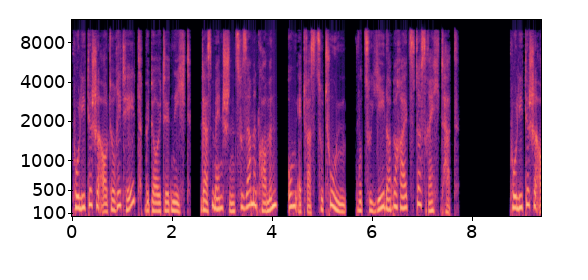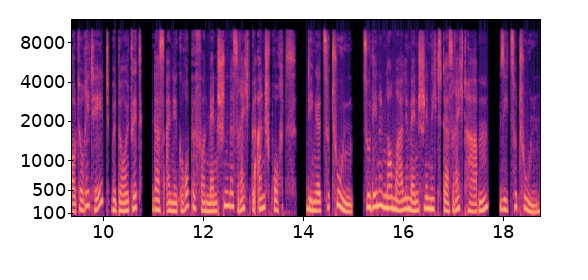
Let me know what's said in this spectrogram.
Politische Autorität bedeutet nicht, dass Menschen zusammenkommen, um etwas zu tun, wozu jeder bereits das Recht hat. Politische Autorität bedeutet, dass eine Gruppe von Menschen das Recht beansprucht, Dinge zu tun, zu denen normale Menschen nicht das Recht haben, sie zu tun.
